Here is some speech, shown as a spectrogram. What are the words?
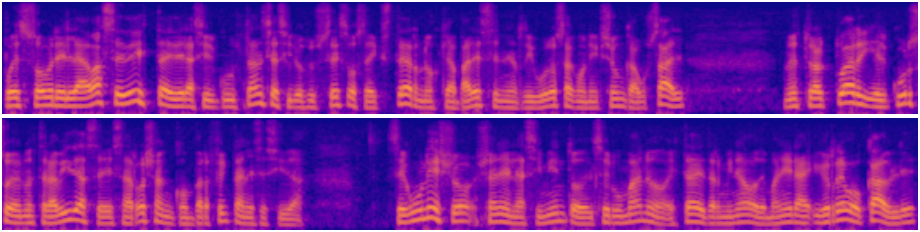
Pues sobre la base de esta y de las circunstancias y los sucesos externos que aparecen en rigurosa conexión causal, nuestro actuar y el curso de nuestra vida se desarrollan con perfecta necesidad. Según ello, ya en el nacimiento del ser humano está determinado de manera irrevocable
